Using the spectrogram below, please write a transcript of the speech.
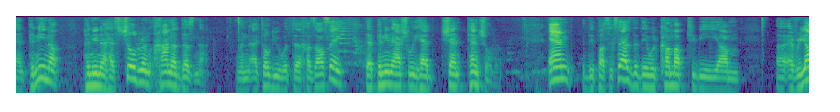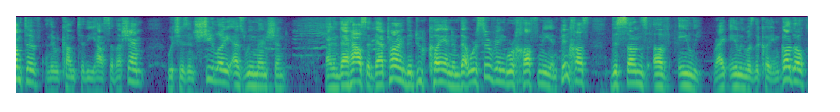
and Penina. Penina has children, Chana does not. And I told you what uh, Chazal say that Penina actually had ten children. And the pasuk says that they would come up to be um, uh, every Yom Tov, and they would come to the house of Hashem, which is in Shiloh, as we mentioned. And in that house at that time, the two Kohanim that were serving were Chafni and Pinchas, the sons of Eli. Right? Eli was the Kohen Gadol,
